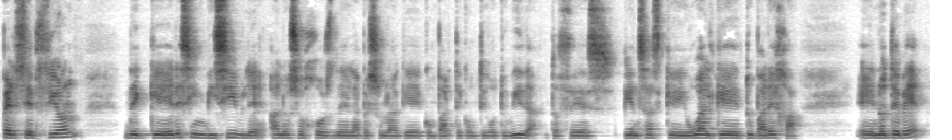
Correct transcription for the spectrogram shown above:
percepción de que eres invisible a los ojos de la persona que comparte contigo tu vida. Entonces piensas que igual que tu pareja eh, no te ve,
